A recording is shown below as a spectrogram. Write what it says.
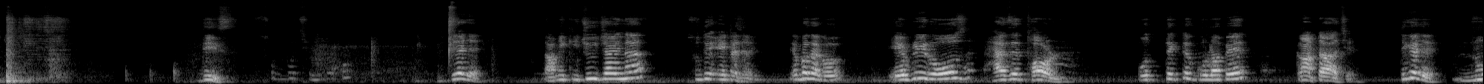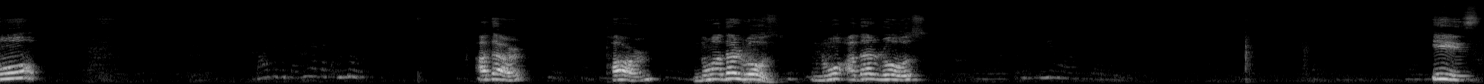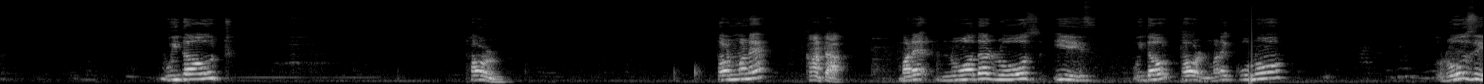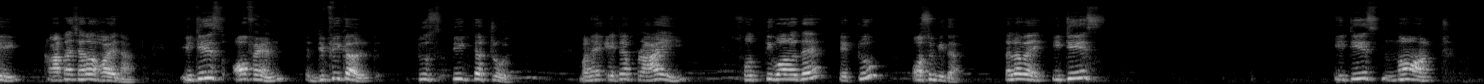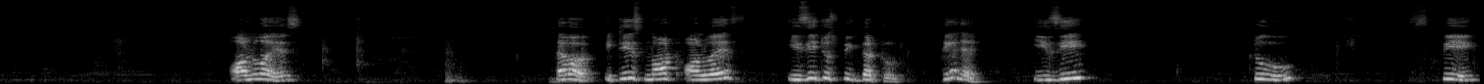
this ঠিক আছে? আমি কিছুই চাই না, শুধু এটা চাই। এবার দেখো every rose has a thorn প্রত্যেকটা গোলাপের কাঁটা আছে, ঠিক আছে? No other thorn no other rose no other rose is without thorn thorn মানে কাঁটা। মানে no other rose is without thorn মানে কোনো রোজই কাঁটা ছাড়া হয় না। It is often difficult to speak the truth মানে এটা প্রায় সত্যি বলাতে একটু অসুবিধা। তাহলে হবে it is it is not always দেখো it is not always easy to speak the truth ঠিক আছে? Easy to speak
